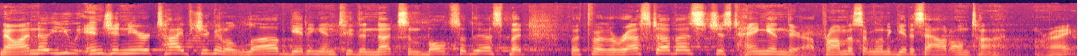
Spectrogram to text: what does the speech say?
Now, I know you engineer types, you're going to love getting into the nuts and bolts of this, but, but for the rest of us, just hang in there. I promise I'm going to get us out on time, all right?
